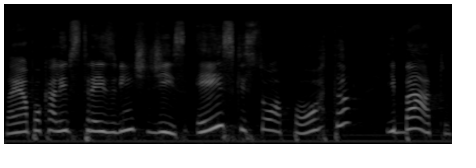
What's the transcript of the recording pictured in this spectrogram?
Lá em Apocalipse 3:20 diz: Eis que estou à porta e bato.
